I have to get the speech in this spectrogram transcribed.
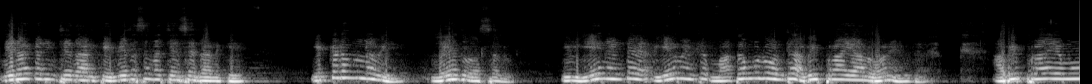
నిరాకరించేదానికి నిరసన చేసేదానికి ఎక్కడ ఉన్నవి? లేదు అస్సలు. ఇవి ఏంటంటే ఏమంటే మతములు అంటే అభిప్రాయాలు అని అంటే అభిప్రాయము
